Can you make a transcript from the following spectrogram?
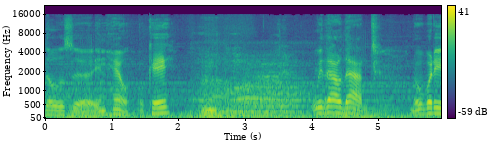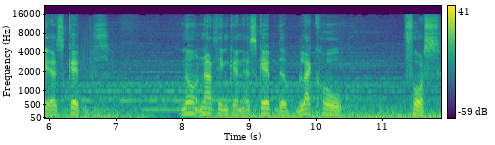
those uh, in hell, okay? Mm. Without that, nobody escapes no nothing can escape the black hole force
